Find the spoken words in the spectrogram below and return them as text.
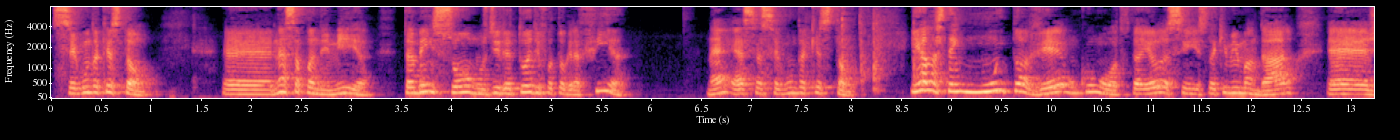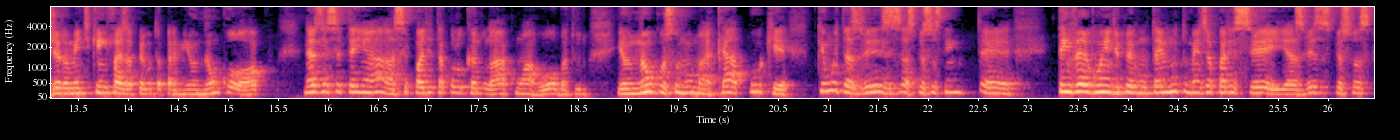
Segunda questão. É, nessa pandemia, também somos diretor de fotografia? Né? Essa é a segunda questão. E elas têm muito a ver um com o outro. Tá? Eu, assim, isso daqui me mandaram. É, geralmente, quem faz a pergunta para mim, eu não coloco. Né? Às vezes você, tem a, você pode estar colocando lá com arroba, tudo. Eu não costumo marcar, por quê? Porque muitas vezes as pessoas têm. É, tem vergonha de perguntar e muito menos de aparecer. E às vezes as pessoas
